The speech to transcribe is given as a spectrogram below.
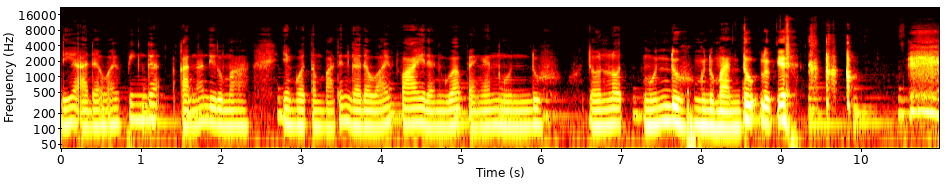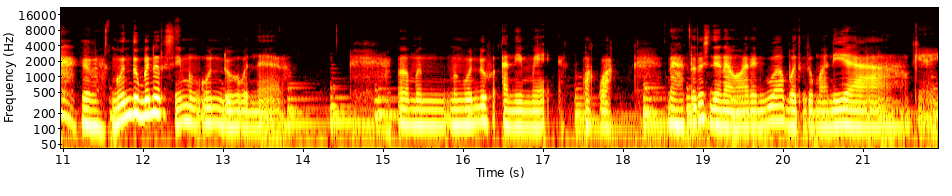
dia ada wifi nggak? Karena di rumah yang gue tempatin gak ada wifi dan gue pengen ngunduh download ngunduh ngunduh mantu lu kira ngunduh bener sih mengunduh bener. Uh, men mengunduh anime wak wak Nah terus dia nawarin gue buat ke rumah dia. Oke okay.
